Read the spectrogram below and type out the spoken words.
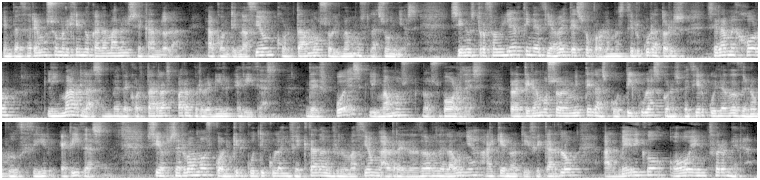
Empezaremos sumergiendo cada mano y secándola. A continuación, cortamos o limamos las uñas. Si nuestro familiar tiene diabetes o problemas circulatorios, será mejor limarlas en vez de cortarlas para prevenir heridas. Después, limamos los bordes. Retiramos suavemente las cutículas con especial cuidado de no producir heridas. Si observamos cualquier cutícula infectada o inflamación alrededor de la uña, hay que notificarlo al médico o enfermera.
